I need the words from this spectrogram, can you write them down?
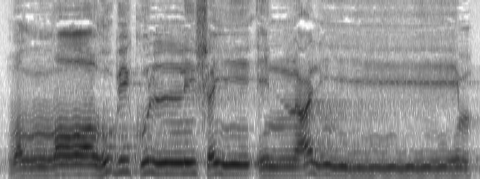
والله بكل شيء عليم.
